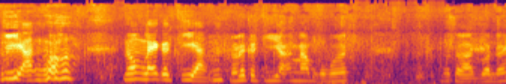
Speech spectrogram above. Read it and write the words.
เกี่ยงบ่น้องไรก็เกี่ยงตอนนี้กะกี้ยางนำกับเบิร์ดมาสาดบอลได้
